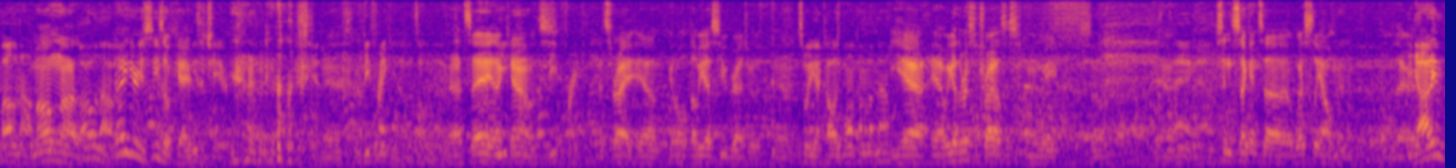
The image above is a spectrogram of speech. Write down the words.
Maldonado. Maldonado. Maldonado. Yeah, he's, he's okay. He's a cheater. Just kidding. yeah. Beat Frankie though. That's all that matters. That's hey, that Beat- counts. Beat Frankie. That's right. Yeah, good old WSU graduate. Yeah. So what, you got college bowling coming up now? Yeah, yeah, we got the rest of tryouts this coming week. So, yeah. Dang man. Sitting second to Wesley Outman there. You got him?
